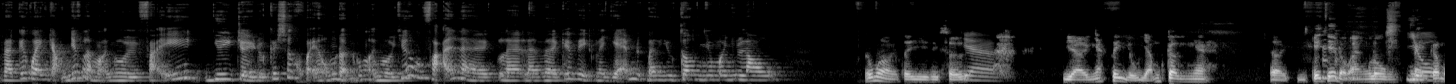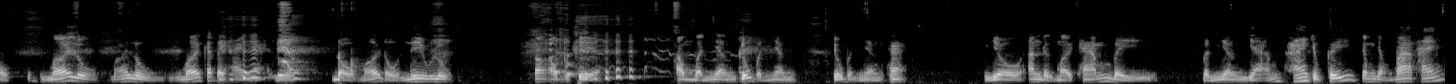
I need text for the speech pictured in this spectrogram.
và cái quan trọng nhất là mọi người phải duy trì được cái sức khỏe ổn định của mọi người chứ không phải là là là về cái việc là giảm được bao nhiêu cân nhưng bao nhiêu lâu đúng rồi tại vì thực sự Dạ. giờ nhắc tới vụ giảm cân nha. Rồi cái chế độ ăn luôn này có một mới luôn mới luôn mới cách đây hai ngày luôn. Đồ mới đồ new luôn. Có ông kia ông bệnh nhân chú bệnh nhân chú bệnh nhân ha. Vô anh được mời khám vì bệnh nhân giảm 20 kg trong vòng 3 tháng.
